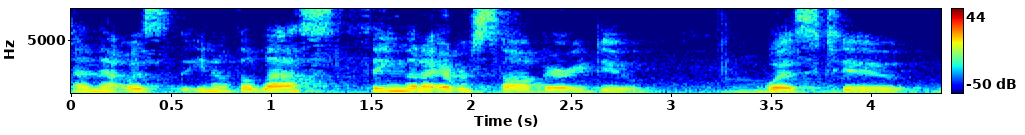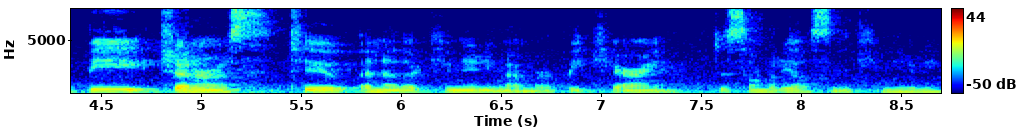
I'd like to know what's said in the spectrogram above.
and that was, you know, the last thing that I ever saw Barry do was to be generous to another community member, be caring to somebody else in the community.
